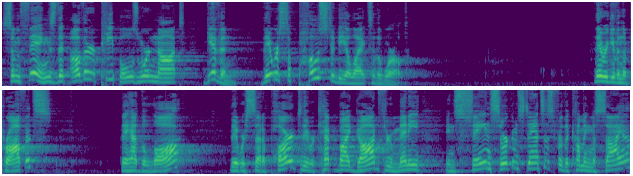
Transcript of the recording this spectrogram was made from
some things that other peoples were not given. They were supposed to be a light to the world. They were given the prophets, they had the law, they were set apart, they were kept by God through many insane circumstances for the coming Messiah.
